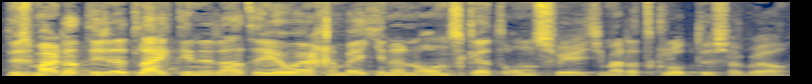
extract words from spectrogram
dus maar dat is, het lijkt inderdaad heel erg een beetje een onsket onsfeertje. Maar dat klopt dus ook wel.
